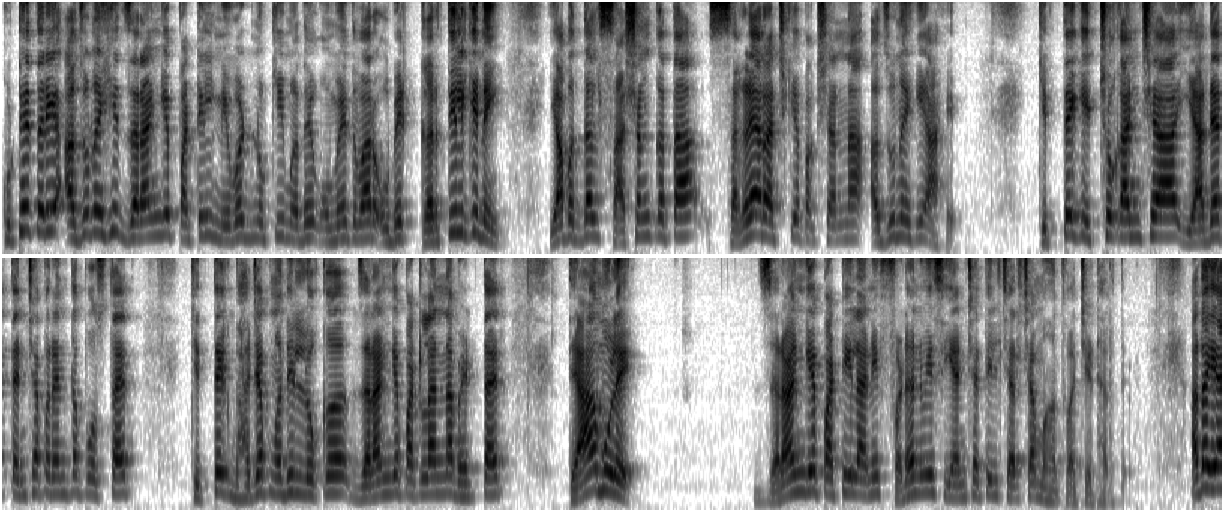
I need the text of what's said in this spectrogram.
कुठेतरी अजूनही जरांगे पाटील निवडणुकीमध्ये उमेदवार उभे करतील की नाही याबद्दल साशंकता सगळ्या राजकीय पक्षांना अजूनही आहे. कित्येक इच्छुकांच्या याद्यात त्यांच्यापर्यंत पोचत आहेत कित्येक भाजपमधील लोक जरांगे पाटलांना भेटत आहेत त्यामुळे जरांगे पाटील आणि फडणवीस यांच्यातील चर्चा महत्त्वाची ठरते. आता या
